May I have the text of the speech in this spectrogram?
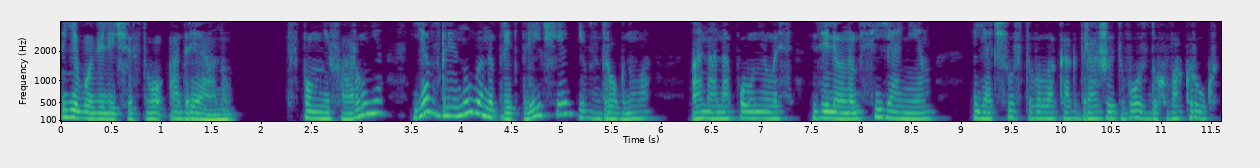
его величеству Адриану. Вспомнив о руне, я взглянула на предплечье и вздрогнула. Она наполнилась зеленым сиянием. Я чувствовала, как дрожит воздух вокруг.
